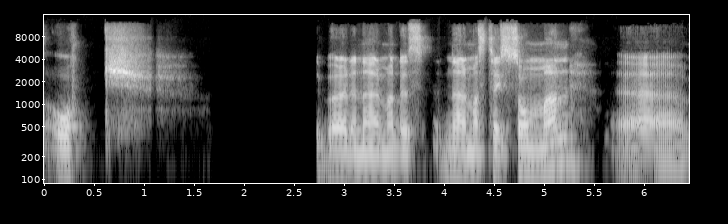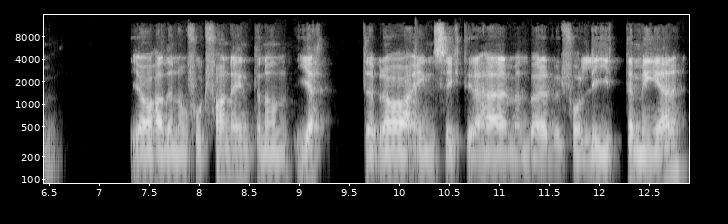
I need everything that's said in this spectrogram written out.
och det började närma sig sommaren. Eh, jag hade nog fortfarande inte någon jättebra insikt i det här men började väl få lite mer.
